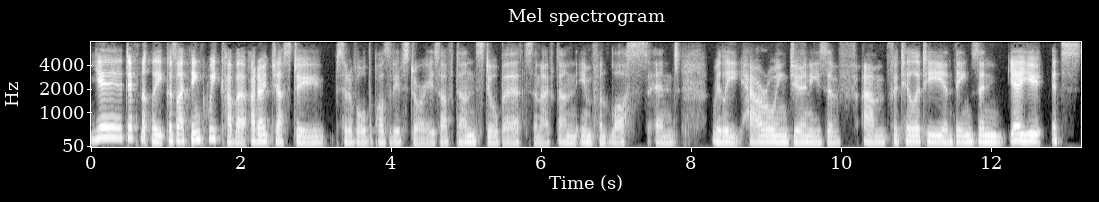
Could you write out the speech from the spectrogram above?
Yeah, definitely. Because I think we cover, I don't just do sort of all the positive stories. I've done stillbirths and I've done infant loss and really harrowing journeys of um, fertility and things. And yeah, you, it's,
